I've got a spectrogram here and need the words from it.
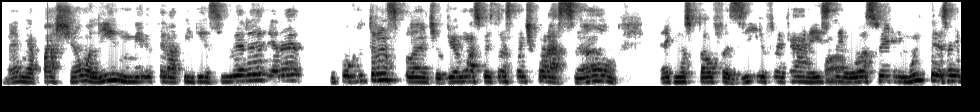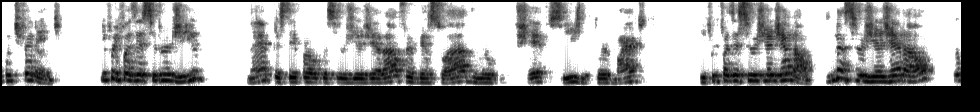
Né, minha paixão ali no meio da terapia intensiva era, era um pouco do transplante. Eu vi algumas coisas, transplante de coração, né, que no hospital fazia. Eu falei, cara, esse Uau. negócio é muito interessante, é muito diferente. E fui fazer a cirurgia, né? Prestei prova para cirurgia geral, fui abençoado, meu chefe, Cis, doutor Marcos, e fui fazer cirurgia geral. E na cirurgia geral, eu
